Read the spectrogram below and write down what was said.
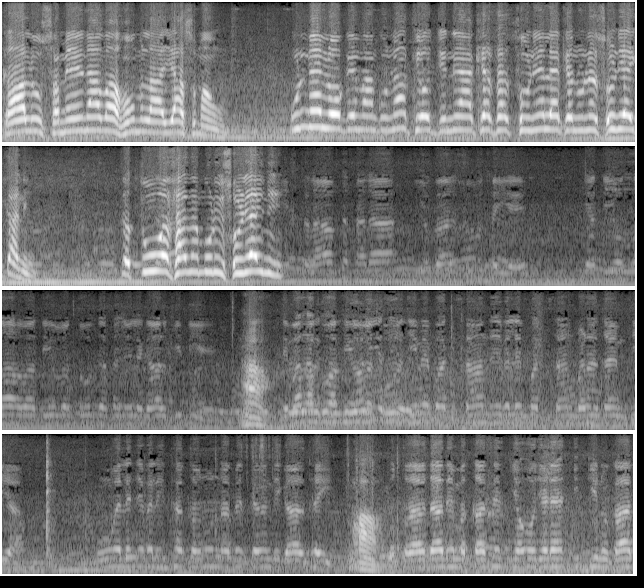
کالو سمینا و ہوم لا یا سماؤں انہیں لوگ وانگو نہ تھے جن نے آخیا تھا سنیا، لیکن انہیں سنیا ہی کا نہیں تو تو اصا نے مڑی سنیا ہی نہیں۔ ہاں۔, ہاں۔ تھی ہاں۔ تو قرارداد مقاصد یا وہ جڑے 21 نکات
